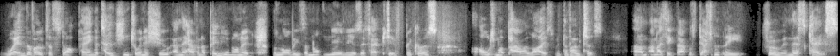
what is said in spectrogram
When the voters start paying attention to an issue and they have an opinion on it, the lobbies are not nearly as effective because ultimate power lies with the voters. Um, and I think that was definitely true in this case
